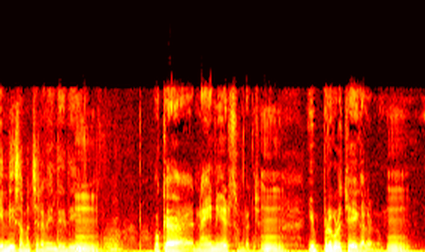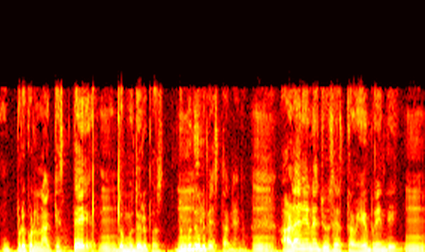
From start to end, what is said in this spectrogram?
ఎన్ని సంవత్సరం అయింది ఇది? ఒక నైన్ ఇయర్స్ ఉండొచ్చు. ఇప్పుడు కూడా చేయగలను. ఇప్పుడు కూడా నాకు ఇస్తే దుమ్ము దులిపే దుమ్ము దులిపేస్తాను నేను. అలా నేను చూసేస్తాను ఏం పోయింది మ్.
